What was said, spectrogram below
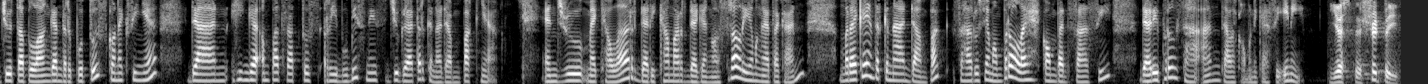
juta pelanggan terputus koneksinya dan hingga 400 ribu bisnis juga terkena dampaknya. Andrew McKellar dari Kamar Dagang Australia mengatakan, mereka yang terkena dampak seharusnya memperoleh kompensasi dari perusahaan telekomunikasi ini. Yes, there should be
